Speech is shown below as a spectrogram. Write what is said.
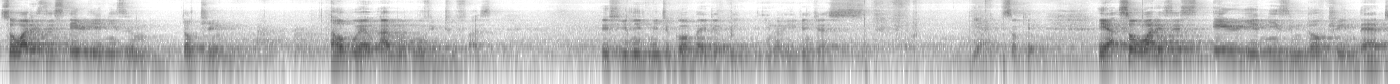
So, what is this Arianism doctrine? I hope I'm not moving too fast. If you need me to go back a bit, you know, you can just, yeah, it's okay. Yeah, so what is this Arianism doctrine that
